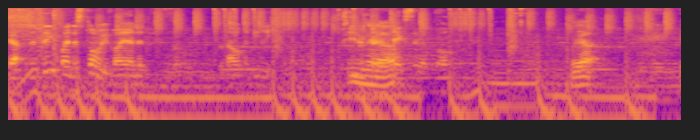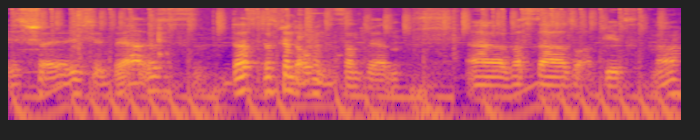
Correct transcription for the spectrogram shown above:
Ja, deswegen meine Story war ja letztens so. Und auch in die Richtung. Viele Ja. ja. Texte gebraucht. Ja. Ich, ich, ja, das, das, das könnte auch interessant werden, äh, was da so abgeht. Ne?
